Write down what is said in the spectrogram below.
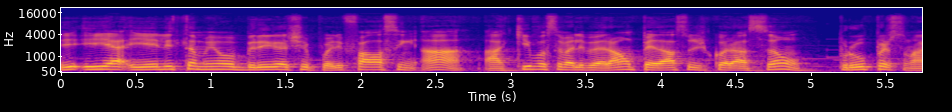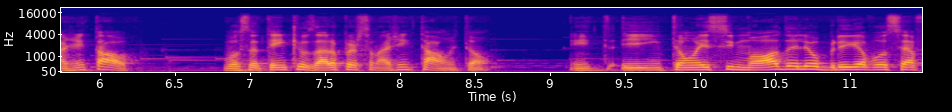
E, e, e ele também obriga, tipo, ele fala assim: ah, aqui você vai liberar um pedaço de coração pro personagem tal. Você tem que usar o personagem tal, então. Ent- E, então esse modo ele obriga você a,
